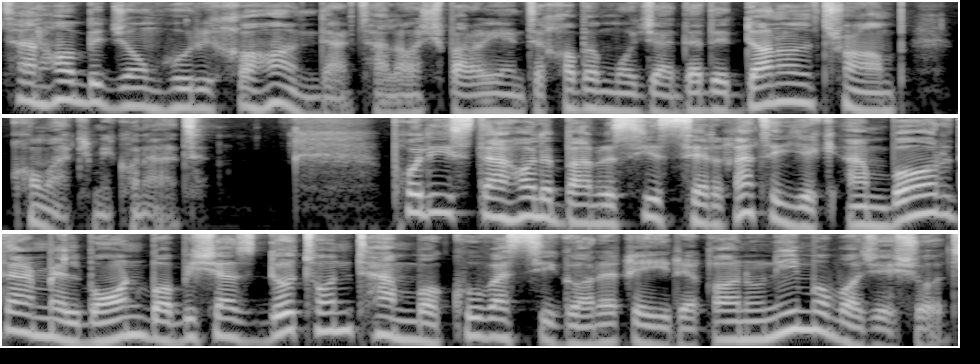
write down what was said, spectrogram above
تنها به جمهوری خواهان در تلاش برای انتخاب مجدد دونالد ترامپ کمک می کند. پلیس در حال بررسی سرقت یک انبار در ملبورن با بیش از دو تن تنباکو و سیگار غیرقانونی مواجه شد.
